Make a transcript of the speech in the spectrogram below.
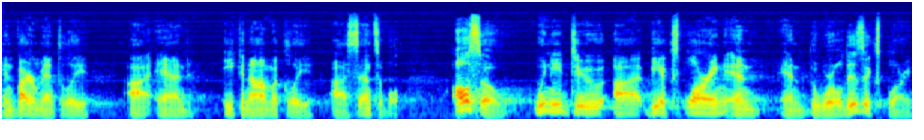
environmentally uh, and economically uh, sensible. Also, we need to uh, be exploring, and, and the world is exploring,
